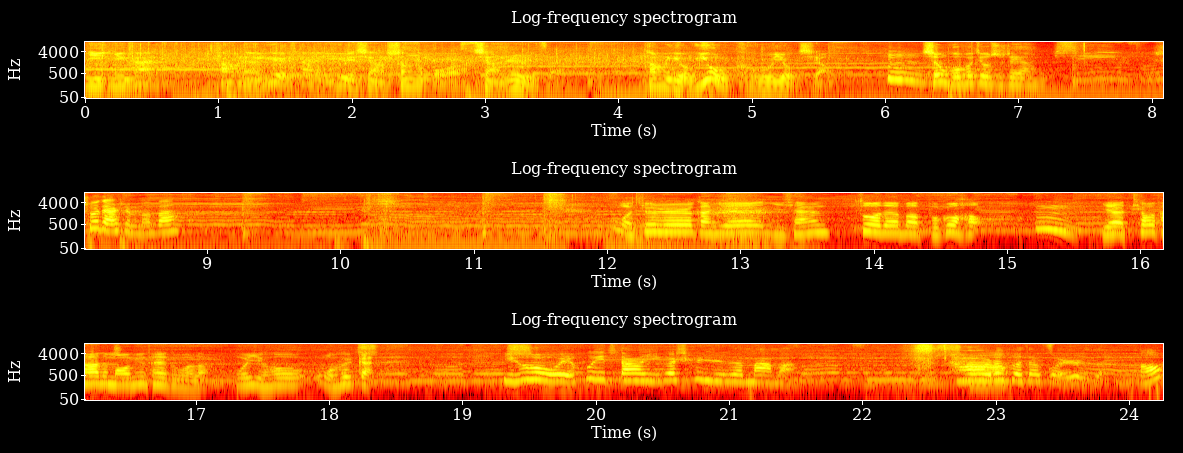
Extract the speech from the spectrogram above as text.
你你你看，他们俩越看越像生活，像日子，他们有又哭又笑，嗯 生活不就是这样吗？说点什么吧。我就是感觉以前做的吧不够好，嗯，也挑他的毛病太多了。我以后我会改，以后我也会当一个称职的妈妈，好好的和他过日子。好，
